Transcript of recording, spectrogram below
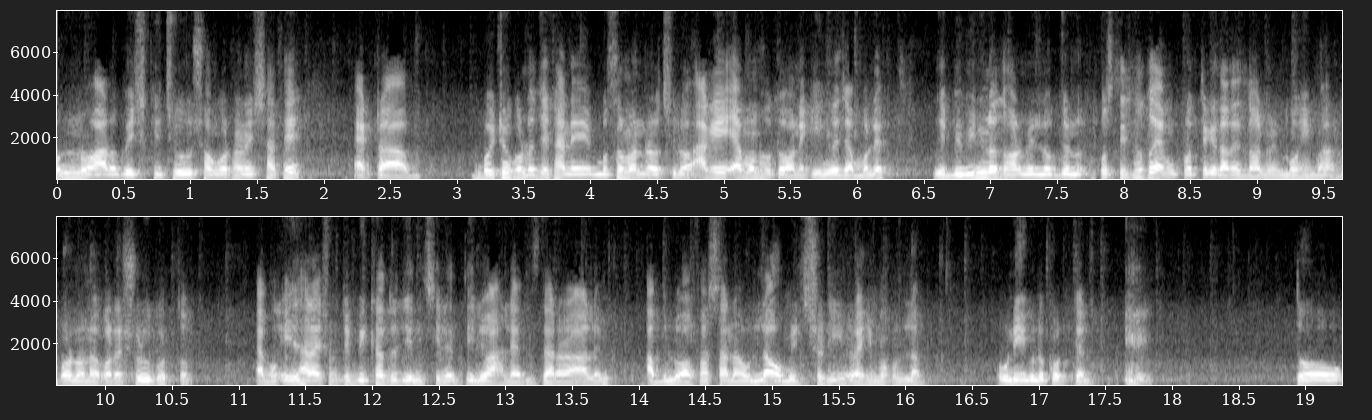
অন্য আরও বেশ কিছু সংগঠনের সাথে একটা বৈঠক হলো যেখানে মুসলমানরাও ছিল। আগে এমন হতো অনেক ইংরেজ আমলে যে বিভিন্ন ধর্মের লোকজন উপস্থিত হতো এবং প্রত্যেকে তাদের ধর্মের মহিমা বর্ণনা করা শুরু করতো। এবং এই ধারায় সবচেয়ে বিখ্যাত যিনি ছিলেন তিনি আহলে হাদিস ধারার আলেম আবুল ওয়াফা সানাউল্লাহ অমৃতসরী রাহিমহুল্লাহ। উনি এগুলো করতেন। তো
